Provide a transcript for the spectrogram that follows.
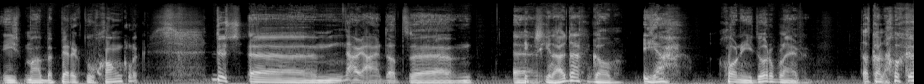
is maar beperkt toegankelijk. Dus, eh, nou ja, dat... eh, eh, Ik zie een uitdaging komen. ja, gewoon in je dorp blijven. Dat kan ook.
